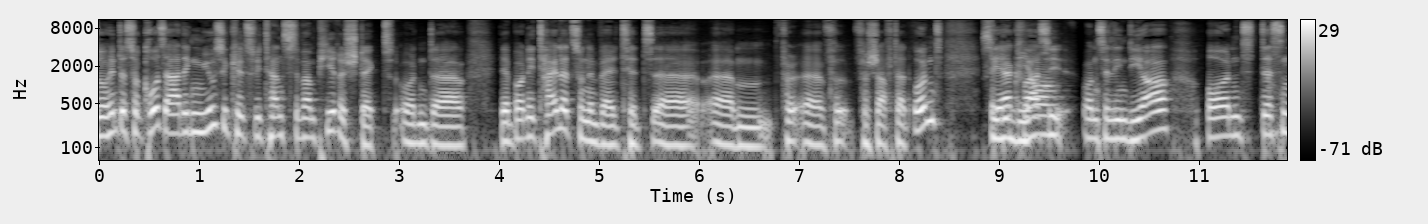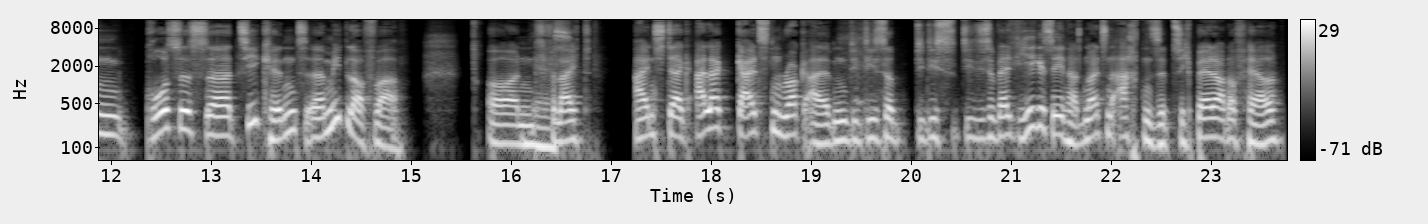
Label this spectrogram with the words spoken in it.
so hinter so großartigen Musicals wie Tanz der Vampire steckt und äh, der Bonnie Tyler zu einem Welthit äh, ähm, ver, äh, ver, verschafft hat. Und Celine der quasi Dion. und Celine Dion und dessen großes äh, Ziehkind äh, Meatloaf war. Und Yes. vielleicht eins der allergeilsten Rockalben, die diese, die, dies, die diese Welt je gesehen hat. 1978, Bad Out of Hell.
